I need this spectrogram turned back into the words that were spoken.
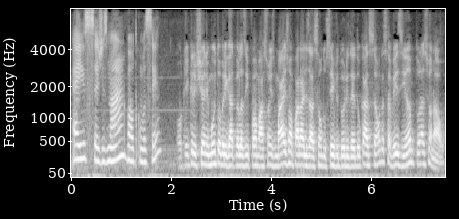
É isso, Segismar, volto com você. Ok, Cristiane, muito obrigado pelas informações. Mais uma paralisação dos servidores da educação, dessa vez em âmbito nacional.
